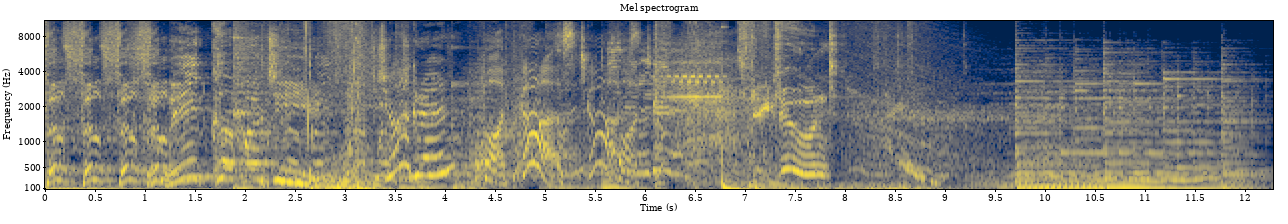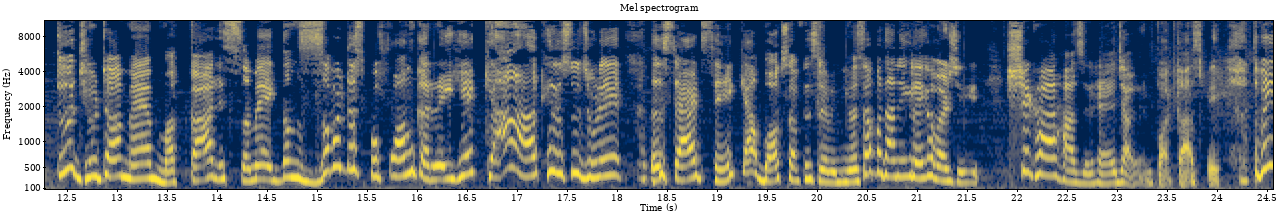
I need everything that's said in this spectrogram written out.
फिल फिल फिल फिल। खबर जागरण पॉडकास्ट। Stay tuned. झूठा, मैं मक्कार इस समय एकदम ज़बरदस्त परफॉर्म कर रही है। क्या आखिर उससे जुड़े स्टैट्स हैं? क्या बॉक्स ऑफ़िस रेवेन्यू है? सब बताने के लिए खबर जी। शिखा हाजिर है जागरण पॉडकास्ट पे। तो भाई,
